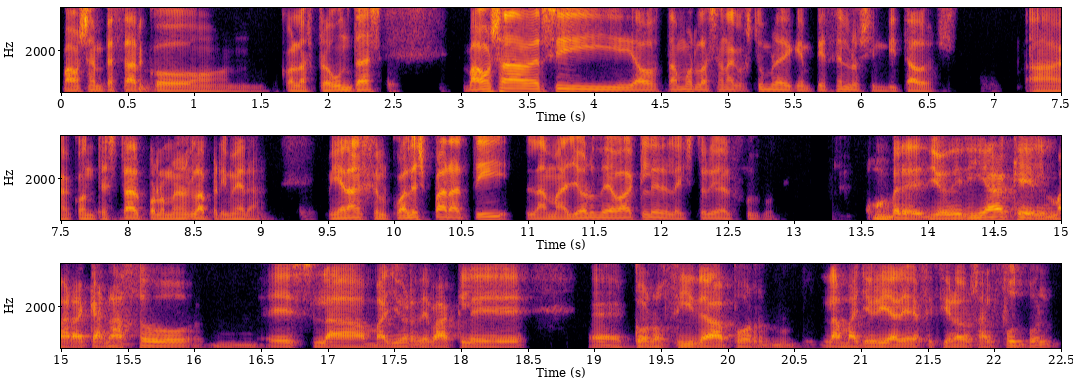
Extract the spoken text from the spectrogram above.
vamos a empezar con, con las preguntas. Vamos a ver si adoptamos la sana costumbre de que empiecen los invitados a contestar por lo menos la primera. Miguel Ángel, ¿cuál es para ti la mayor debacle de la historia del fútbol? Hombre, yo diría que el maracanazo es la mayor debacle eh, conocida por la mayoría de aficionados al fútbol,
